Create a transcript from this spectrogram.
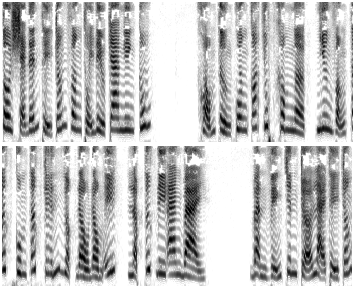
tôi sẽ đến thị trấn Vân Thụy điều tra nghiên cứu. Khổng tường quân có chút không ngờ, nhưng vẫn tất cung tất kính gật đầu đồng ý, lập tức đi an bài. Bành viễn chinh trở lại thị trấn.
